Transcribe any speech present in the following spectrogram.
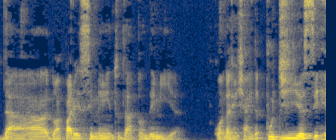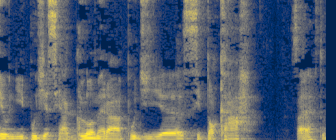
da, do aparecimento da pandemia. Quando a gente ainda podia se reunir, podia se aglomerar, podia se tocar, certo?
